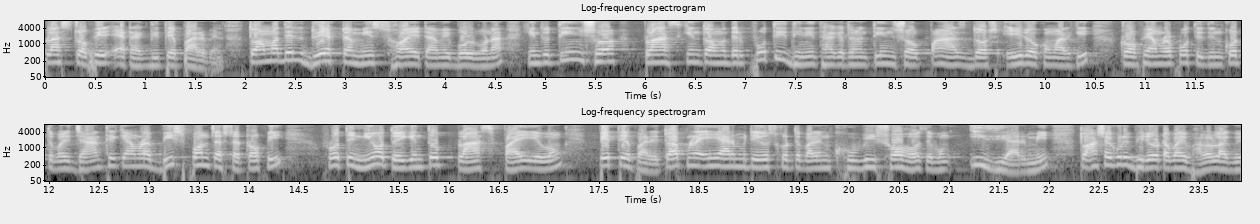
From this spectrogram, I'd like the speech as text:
প্লাস ট্রফির অ্যাটাক দিতে পারবেন। তো আমাদের দু একটা মিস হয়, এটা আমি বলব না। কিন্তু তিনশো প্লাস কিন্তু আমাদের প্রতিদিনই থাকে, ধরেন তিনশো পাঁচ, দশ, এইরকম আর কি ট্রফি আমরা প্রতিদিন করতে পারি। যার থেকে আমরা বিশ পঞ্চাশটা ট্রফি প্রতিনিয়তই কিন্তু প্লাস পাই এবং পেতে পারে। তো আপনারা এই আর্মিটা ইউজ করতে পারেন, খুবই সহজ এবং ইজি আর্মি। তো আশা করি ভিডিওটা ভাই ভালো লাগবে।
